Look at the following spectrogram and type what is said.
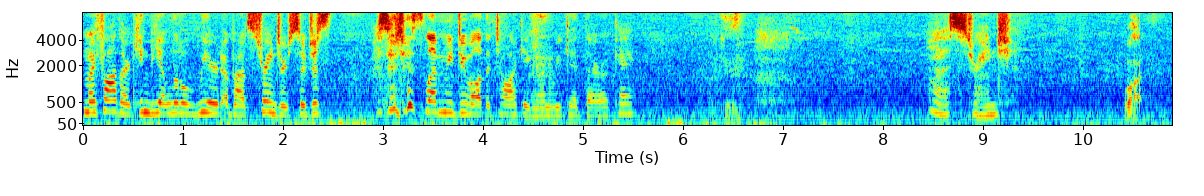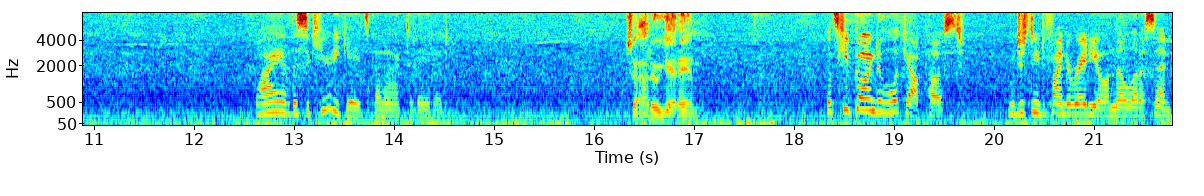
My father can be a little weird about strangers, so just so just let me do all the talking when we get there, okay? Okay. Oh, that's strange. What? Why have the security gates been activated? So how do we get in? Let's keep going to the lookout post. We just need to find a radio and they'll let us in.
